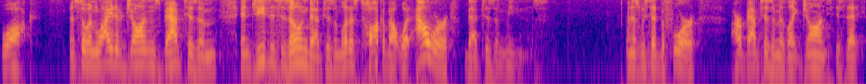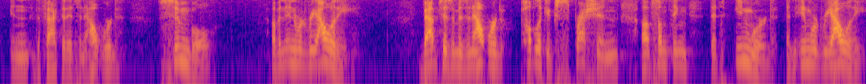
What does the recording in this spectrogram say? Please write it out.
walk. And so, in light of John's baptism and Jesus' own baptism, let us talk about what our baptism means. And as we said before, our baptism is like John's, is that in the fact that it's an outward symbol of an inward reality. Baptism is an outward public expression of something that's inward, an inward reality.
